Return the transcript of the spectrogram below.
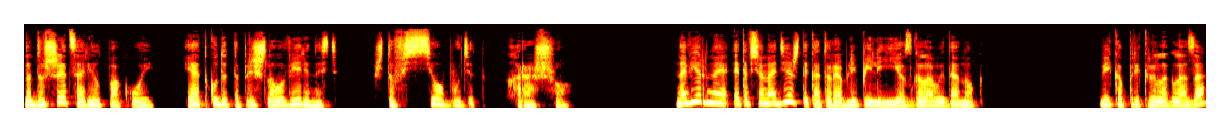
на душе царил покой, и откуда-то пришла уверенность, что все будет хорошо. Наверное, это все надежды, которые облепили ее с головы до ног. Вика прикрыла глаза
